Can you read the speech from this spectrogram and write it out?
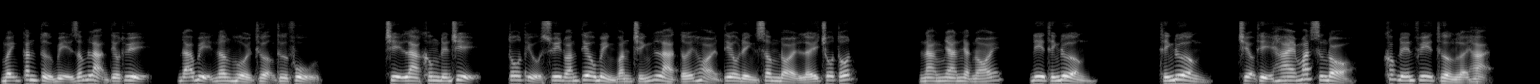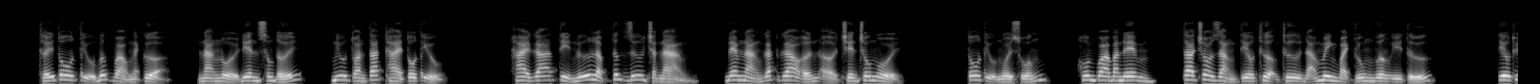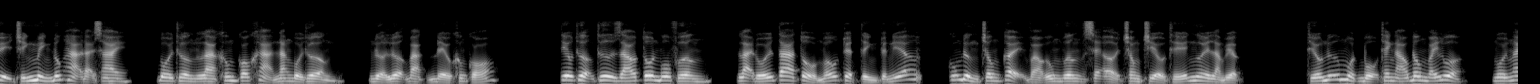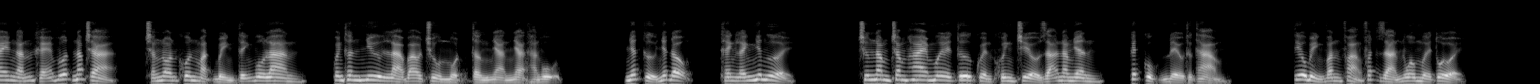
Mệnh căn tử bị dẫm lạn tiêu thụy, đã bị nâng hồi Thượng Thư Phủ. Chị là không đến chị, Tô Tiểu suy đoán Tiêu Bình Văn chính là tới hỏi Tiêu Đình Sâm đòi lấy chỗ tốt. Nàng nhàn nhạt nói, đi thính đường. Thính đường, triệu thị hai mắt sưng đỏ, khóc đến phi thường lợi hại. Thấy tô tiểu bước vào ngạch cửa, nàng nổi điên xông tới, mưu toàn tát hai tô tiểu. Hai gã tỷ nữ lập tức giữ chặt nàng, đem nàng gắt gao ấn ở trên chỗ ngồi. Tô tiểu ngồi xuống, hôm qua ban đêm, ta cho rằng tiêu thượng thư đã minh bạch dung vương y tứ. Tiêu thụy chính mình đúc hạ đại sai, bồi thường là không có khả năng bồi thường, nửa lượng bạc đều không có. Tiêu thượng thư giáo tôn vô phương, lại đối ta tổ mẫu tuyệt tình tuyệt nghĩa, cũng đừng trông cậy vào ung vương sẽ ở trong triều thế ngươi làm việc. Thiếu nữ một bộ thanh áo đông váy lụa, ngồi ngay ngắn khẽ vớt nắp trà, trắng non khuôn mặt bình tĩnh vô lan, quanh thân như là bao trùm một tầng nhàn nhạt hàn vụ. Nhất cử nhất động, thanh lánh như người. chương 524 quyền khuynh triều dã nam nhân, kết cục đều thực thảm. Tiêu Bình Văn phảng phất già nua 10 tuổi.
